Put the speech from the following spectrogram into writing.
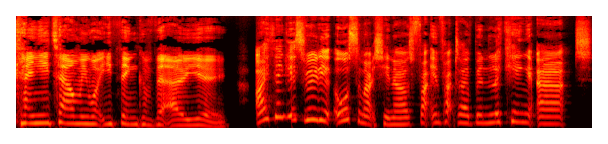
Can you tell me what you think of the OU? I think it's really awesome, actually. Now, in fact, I've been looking at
